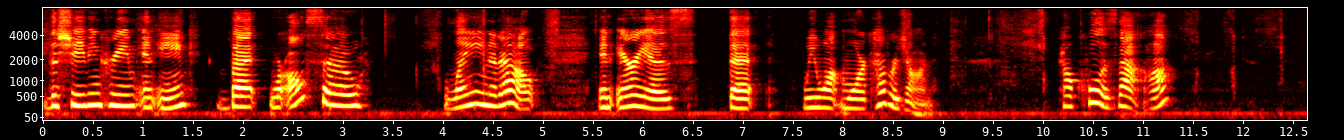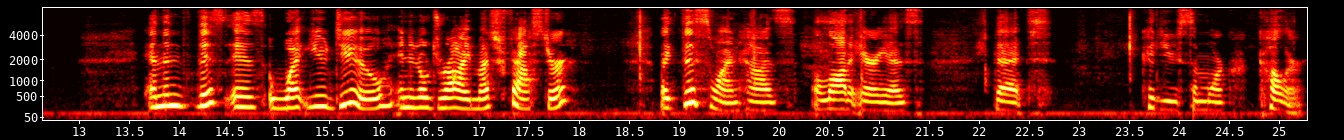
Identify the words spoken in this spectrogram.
the shaving cream and ink, but we're also laying it out in areas that we want more coverage on. How cool is that, huh? And then this is what you do and it'll dry much faster. Like this one has a lot of areas that could use some more color.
